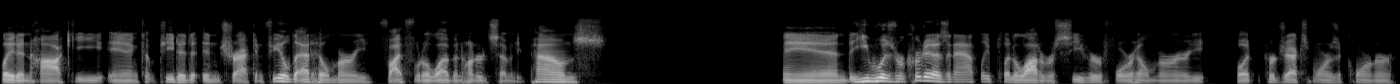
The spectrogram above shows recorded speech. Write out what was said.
played in hockey and competed in track and field at Hill Murray, five foot 11, 170 pounds. And he was recruited as an athlete, played a lot of receiver for Hill Murray, but projects more as a corner.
